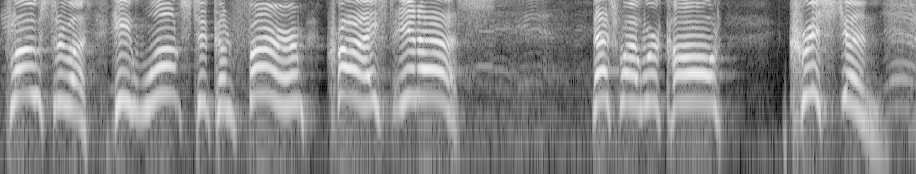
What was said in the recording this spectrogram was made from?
Flows through us. He wants to confirm Christ in us. That's why we're called Christians.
